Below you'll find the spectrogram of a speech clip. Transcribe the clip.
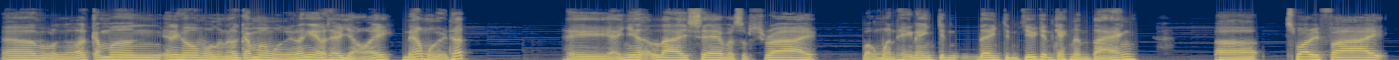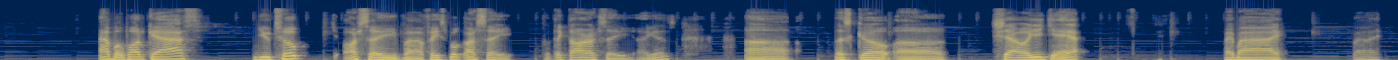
à, một lần nữa cảm ơn anyhow một lần nữa cảm ơn mọi người đã nghe và theo dõi. Nếu mọi người thích thì hãy nhớ like share và subscribe. Bọn mình hiện đang trình đang trình chiếu trên các nền tảng uh, Spotify Apple Podcast YouTube RC và Facebook RC và TikTok RC I guess. Uh, let's go. Uh, chào với trẻ. Bye bye. Bye.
